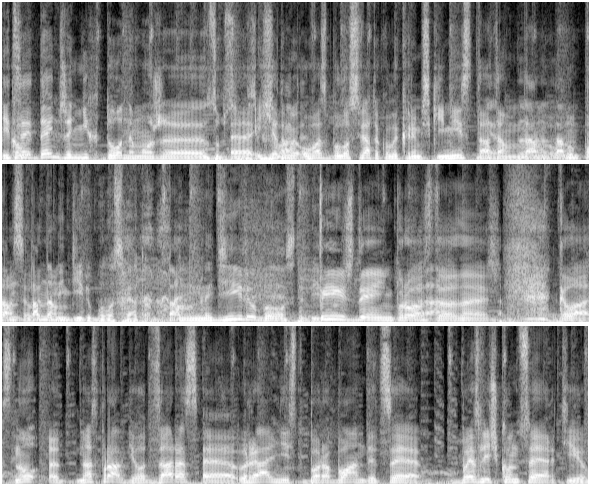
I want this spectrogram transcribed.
і коли- цей день же ніхто не може зуб Е, я думаю, у вас було свято, коли Кримський міст, та, Ні, там, там, е, там, там, там, на неділю було свято. Там неділю було стабільно. Тиждень просто, Да, знаєш. Клас. Ну е, насправді, от зараз е, реальність барабанди це безліч концертів,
